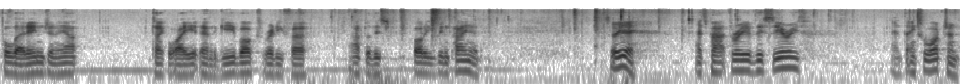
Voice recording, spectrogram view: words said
pull that engine out, take away it and the gearbox ready for after this body's been painted. So yeah, that's part three of this series and thanks for watching.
